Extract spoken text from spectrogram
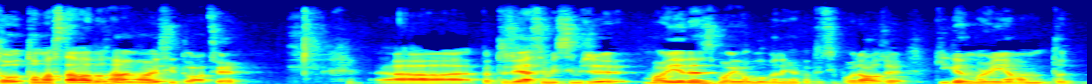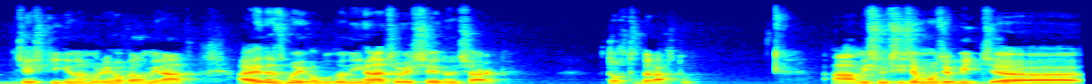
to, to ma stáva do zaujímavej situácie, uh, pretože ja si myslím, že môj jeden z mojich obľúbených, ako ty si povedal, že Keegan Murray, ja mám to, tiež Keegan Murrayho veľmi rád, a jeden z mojich obľúbených hráčov je Shadon Sharp tohto draftu. A myslím si, že môže byť, uh,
